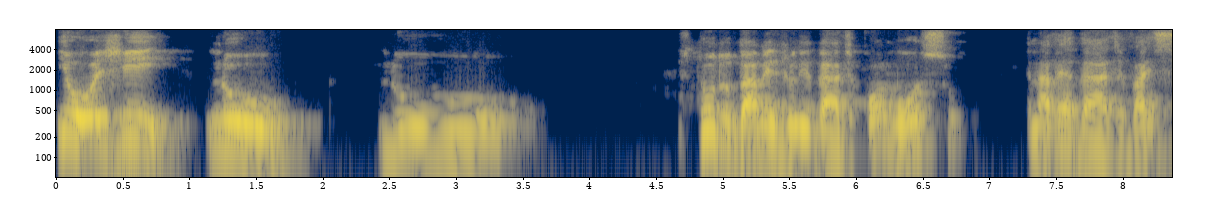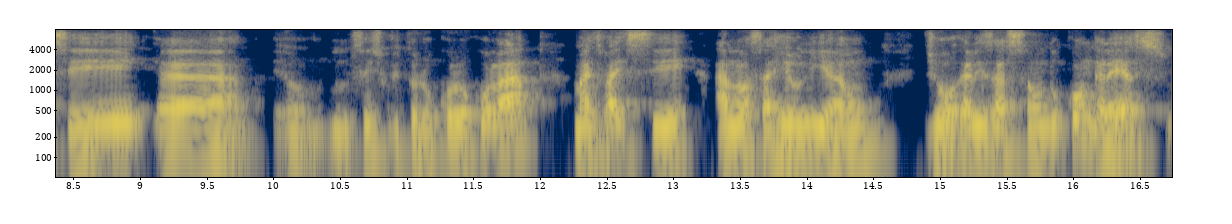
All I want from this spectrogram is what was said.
E hoje, no, no estudo da mediunidade com o moço, na verdade, vai ser. Uh, eu não sei se o Vitor colocou lá, mas vai ser a nossa reunião de organização do Congresso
